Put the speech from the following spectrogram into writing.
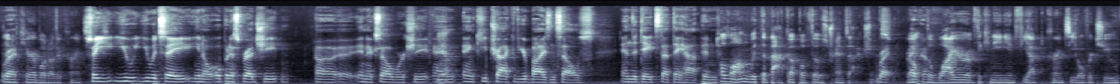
They Right. don't care about other currencies. So you, you you would say you know open a spreadsheet, uh, an Excel worksheet, and and keep track of your buys and sells and the dates that they happened. along with the backup of those transactions. Right. Right. Okay. The wire of the Canadian fiat currency over to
